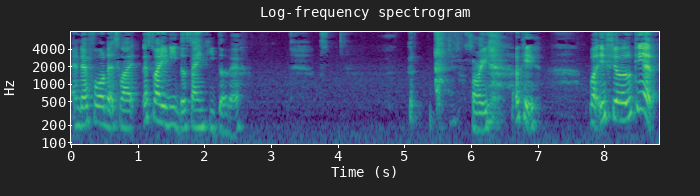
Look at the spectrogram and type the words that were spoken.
And therefore that's why that's why you need the sine theta there. Sorry. Okay. But if you're looking at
